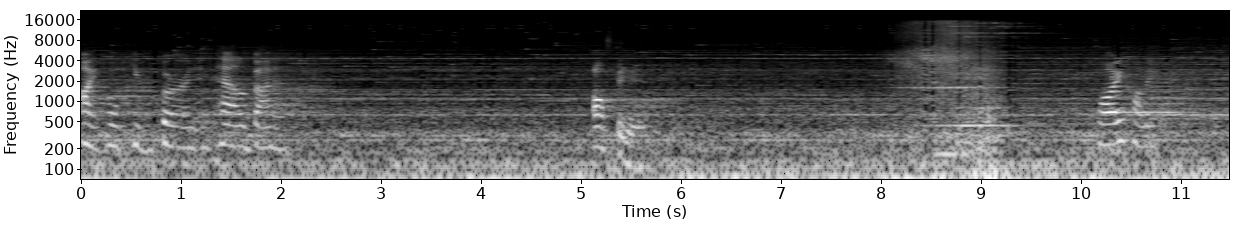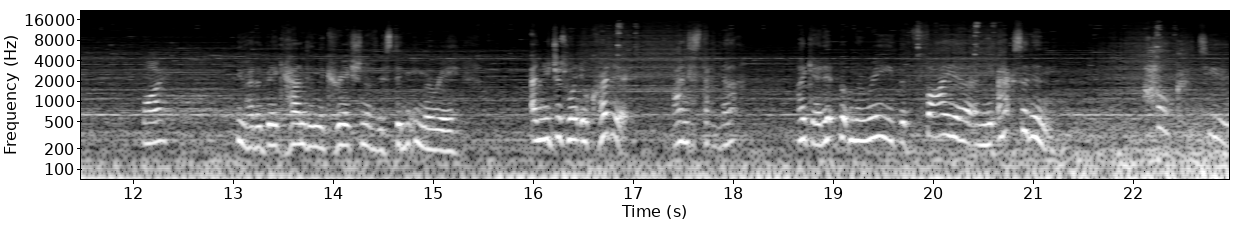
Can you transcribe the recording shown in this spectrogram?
I hope you burn in hell, Bannon. After you. Why, Holly? Why? You had a big hand in the creation of this, didn't you, Marie? And you just want your credit. I understand that. I get it, but Marie, the fire and the accident. How could you?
